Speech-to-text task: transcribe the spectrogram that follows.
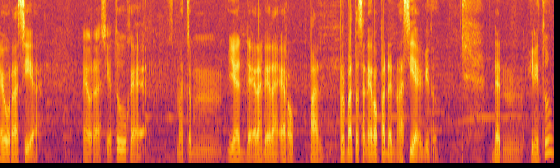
Eurasia. Eurasia tuh kayak semacam ya daerah-daerah Eropa perbatasan Eropa dan Asia gitu. Dan ini tuh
